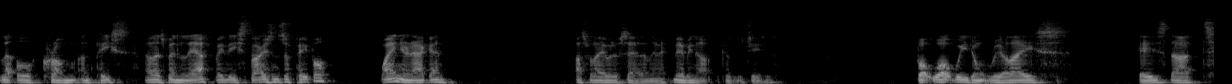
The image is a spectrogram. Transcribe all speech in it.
little crumb and piece that has been left by these thousands of people. Wind your neck in. That's what I would have said anyway. Maybe not because it was Jesus. But what we don't realize is that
